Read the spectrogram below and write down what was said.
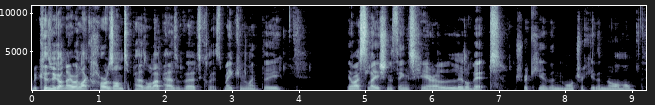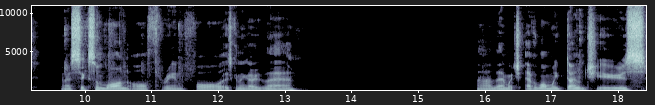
Because we've got no like horizontal pairs, all our pairs are vertical, it's making like the the isolation of things here a little bit trickier than more tricky than normal. You know, six and one or three and four is going to go there. And then whichever one we don't use,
